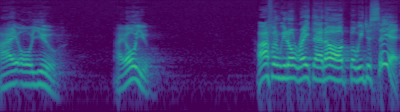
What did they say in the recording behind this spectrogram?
I owe you. I owe you. Often we don't write that out, but we just say it.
